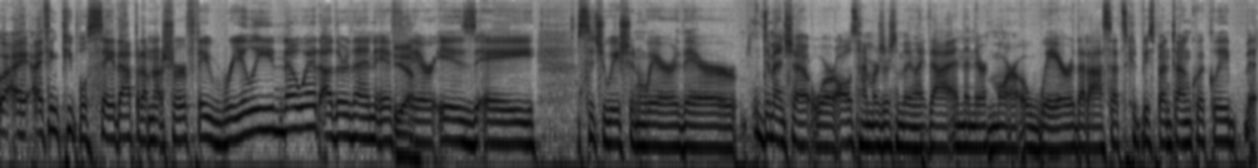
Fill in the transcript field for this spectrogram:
I, I, think people say that, but I'm not sure if they really know it, other than if yeah. there is a situation where they're dementia or Alzheimer's or something like that, and then they're more aware that assets could be spent on quickly uh,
